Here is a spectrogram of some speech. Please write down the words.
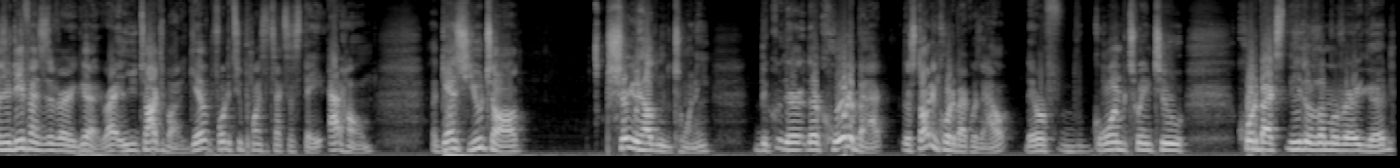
because your defense isn't very good, right? You talked about it. Give up 42 points to Texas State at home against Utah. Sure, you held them to 20. The, their their quarterback, their starting quarterback was out. They were going between two quarterbacks. Neither of them were very good.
